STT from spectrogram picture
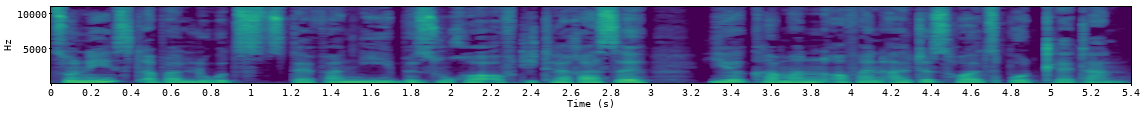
Zunächst aber lotst Stephanie Besucher auf die Terrasse. Hier kann man auf ein altes Holzboot klettern.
